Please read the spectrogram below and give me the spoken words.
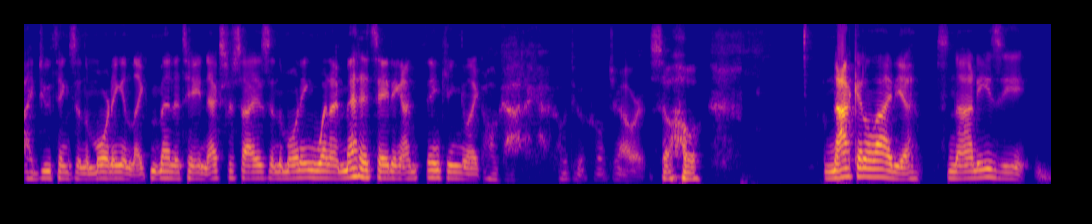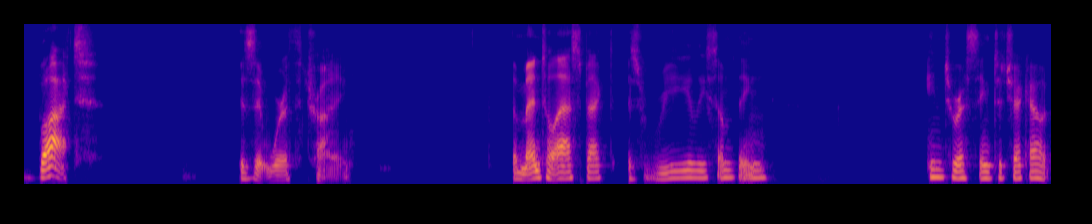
i do things in the morning and like meditate and exercise in the morning when i'm meditating i'm thinking like oh god go do a cold shower. So I'm not going to lie to you. It's not easy, but is it worth trying? The mental aspect is really something interesting to check out.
